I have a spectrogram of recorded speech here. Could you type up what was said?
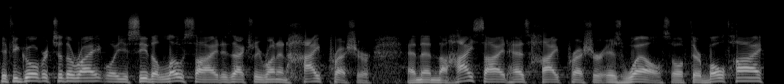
If you go over to the right, well, you see the low side is actually running high pressure, and then the high side has high pressure as well. So if they're both high,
